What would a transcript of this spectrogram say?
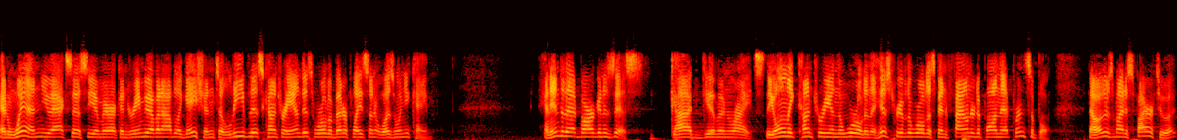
And when you access the American dream, you have an obligation to leave this country and this world a better place than it was when you came. And into that bargain is this. God-given rights. The only country in the world, in the history of the world, that's been founded upon that principle. Now, others might aspire to it.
